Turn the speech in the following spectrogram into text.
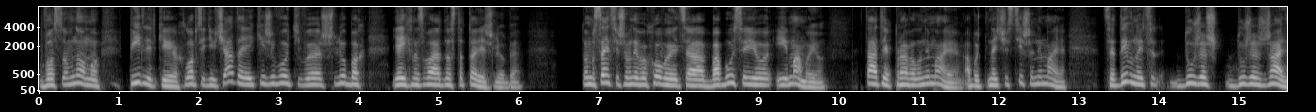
в основному підлітки, хлопці, дівчата, які живуть в шлюбах, я їх називаю одностатові шлюби. В тому сенсі, що вони виховуються бабусею і мамою. Тат, як правило, немає, або найчастіше немає. Це дивно і це дуже, дуже жаль.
